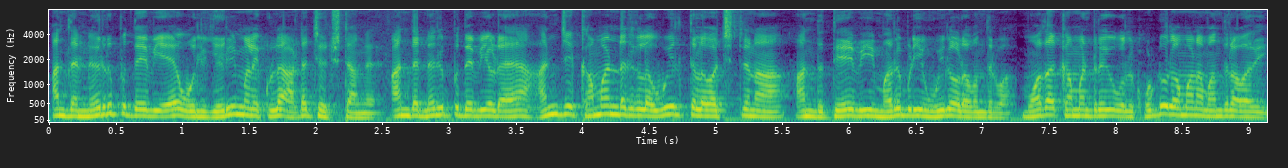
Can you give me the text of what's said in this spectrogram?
அந்த நெருப்பு தேவியை ஒரு எரிமலைக்குள்ள அடைச்சு வச்சுட்டாங்க. அந்த நெருப்பு தேவியோட அஞ்சு கமாண்டர்களை உயிர்த்தல வச்சுட்டுனா அந்த தேவி மறுபடியும் உயிரோட வந்துருவா. மொத கமாண்டர் ஒரு கொடூரமான மந்திரவாதி.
